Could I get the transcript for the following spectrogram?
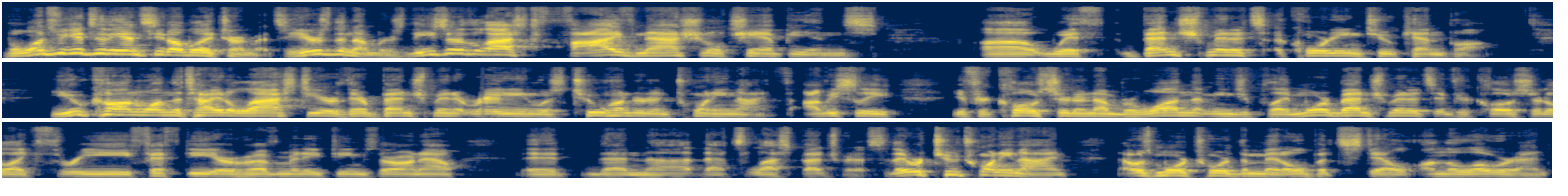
But once we get to the NCAA tournament, so here's the numbers. These are the last five national champions uh, with bench minutes according to KenPom. UConn won the title last year. Their bench minute rating was 229th. Obviously, if you're closer to number one, that means you play more bench minutes. If you're closer to like 350 or however many teams there are now, it, then uh, that's less bench minutes. So they were 229. That was more toward the middle, but still on the lower end.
